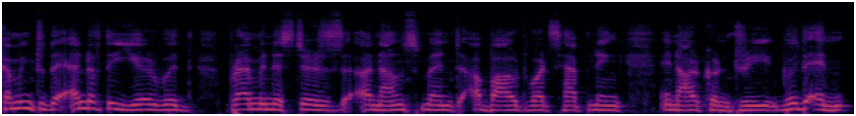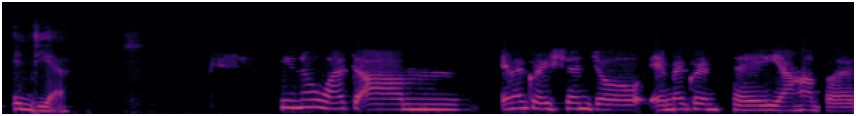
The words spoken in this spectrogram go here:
coming to the end of the year with prime minister's announcement about what's happening in our country with in india यू नो व्हाट इमिग्रेशन जो इमिग्रेंट्स है यहाँ पर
